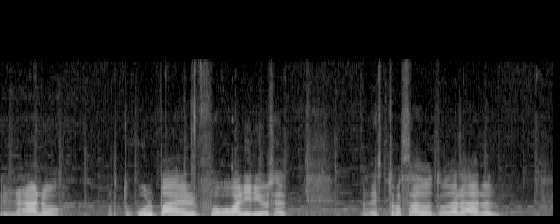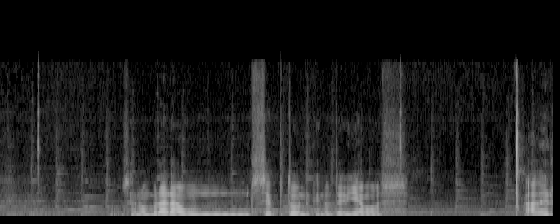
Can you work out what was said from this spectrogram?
El enano. Por tu culpa, el fuego valirio se ha, destrozado toda la Vamos a nombrar a un Septón que no teníamos. A ver.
